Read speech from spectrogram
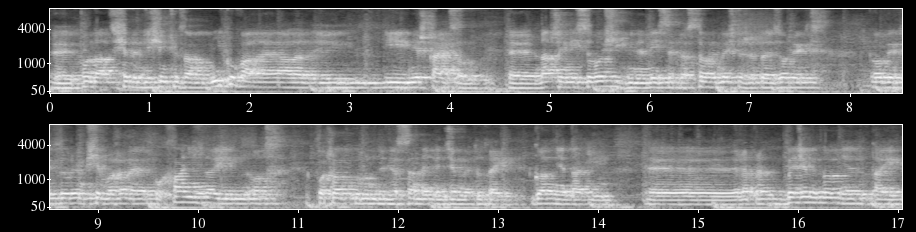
e, ponad 70 zawodników, ale, ale i, i mieszkańcom naszej miejscowości, gminy Miejsce Krastowe. Myślę, że to jest obiekt, obiekt, którym się możemy pochwalić. No i od początku rundy wiosennej będziemy tutaj godnie na nim będziemy godnie tutaj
